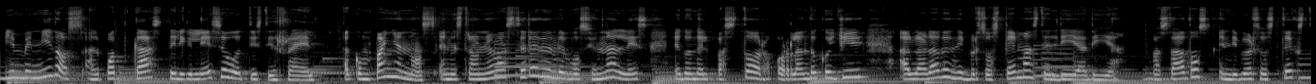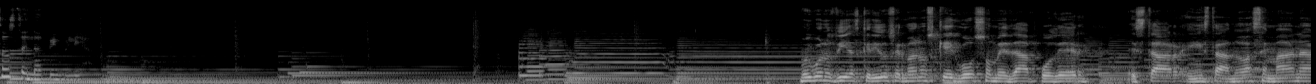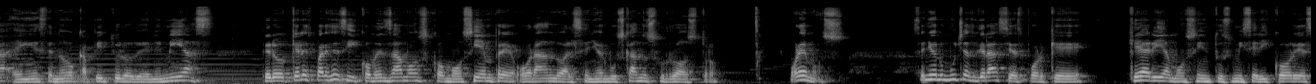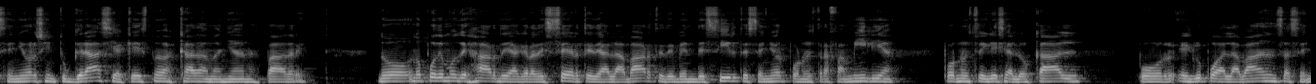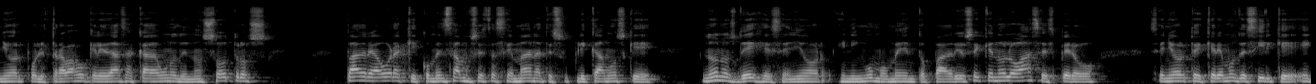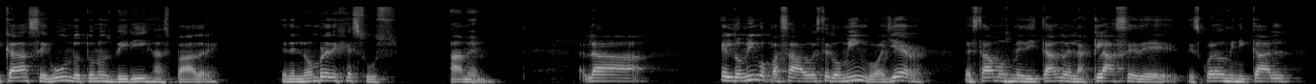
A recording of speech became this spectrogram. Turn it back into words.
Bienvenidos al podcast de la Iglesia Bautista Israel. Acompáñanos en nuestra nueva serie de devocionales en donde el pastor Orlando Collie hablará de diversos temas del día a día, basados en diversos textos de la Biblia. Muy buenos días queridos hermanos, qué gozo me da poder estar en esta nueva semana, en este nuevo capítulo de Nehemías pero, ¿qué les parece si comenzamos como siempre orando al Señor, buscando su rostro? Oremos. Señor, muchas gracias porque ¿qué haríamos sin tus misericordias, Señor, sin tu gracia que es nueva cada mañana, Padre? No, no podemos dejar de agradecerte, de alabarte, de bendecirte, Señor, por nuestra familia, por nuestra iglesia local, por el grupo de alabanza, Señor, por el trabajo que le das a cada uno de nosotros. Padre, ahora que comenzamos esta semana, te suplicamos que no nos dejes, Señor, en ningún momento, Padre. Yo sé que no lo haces, pero, Señor, te queremos decir que en cada segundo tú nos dirijas, Padre. En el nombre de Jesús. Amén. La, el domingo pasado, este domingo, ayer, estábamos meditando en la clase de, escuela dominical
